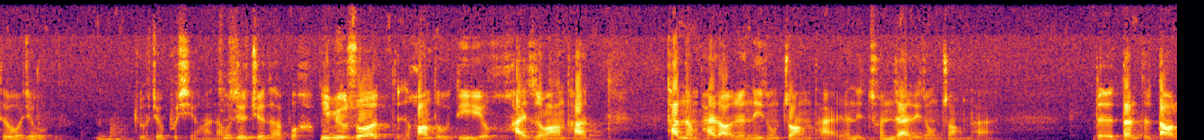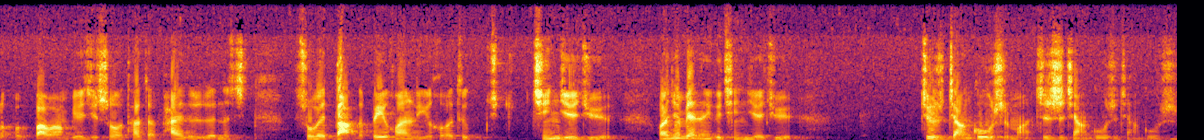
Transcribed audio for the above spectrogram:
对我就，我就不喜欢它，我就觉得它不好。你比如说《黄土地》《孩子王》，它，它能拍到人的一种状态，人的存在的一种状态。对，但是到了《霸王别姬》之后，他在拍的人的所谓大的悲欢离合，就情节剧，完全变成一个情节剧，就是讲故事嘛，只是讲故事，讲故事。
